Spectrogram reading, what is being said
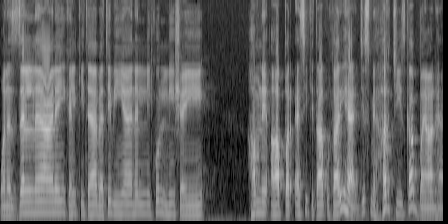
وَنَزَّلْنَا عَلَيْكَ الْكِتَابَ تِبِيَانًا لِكُلِّ شَيْءٍ۔ ہم نے آپ پر ایسی کتاب اتاری ہے جس میں ہر چیز کا بیان ہے۔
